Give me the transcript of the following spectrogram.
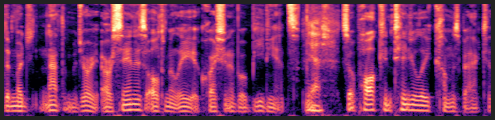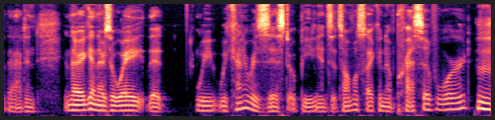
the, the not the majority. Our sin is ultimately a question of obedience. Yes. So Paul continually comes back to that, and and there again, there's a way that we we kind of resist obedience. It's almost like an oppressive word, hmm.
